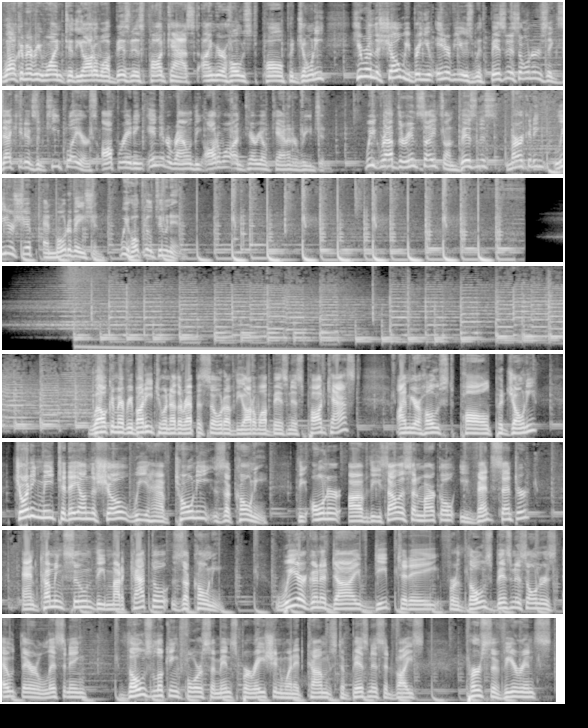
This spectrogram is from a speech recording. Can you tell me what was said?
Welcome, everyone, to the Ottawa Business Podcast. I'm your host, Paul Pagioni. Here on the show, we bring you interviews with business owners, executives, and key players operating in and around the Ottawa, Ontario, Canada region. We grab their insights on business, marketing, leadership, and motivation. We hope you'll tune in. Welcome, everybody, to another episode of the Ottawa Business Podcast. I'm your host, Paul Pagioni. Joining me today on the show, we have Tony Zacconi, the owner of the Sala San Marco Event Center, and coming soon, the Mercato Zacconi. We are going to dive deep today for those business owners out there listening, those looking for some inspiration when it comes to business advice, perseverance,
